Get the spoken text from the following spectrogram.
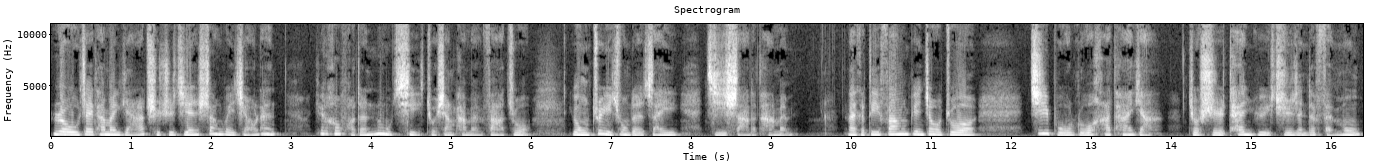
肉在他们牙齿之间尚未嚼烂，耶和华的怒气就向他们发作。用最重的灾击杀了他们，那个地方便叫做基伯罗哈他雅，就是贪欲之人的坟墓。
